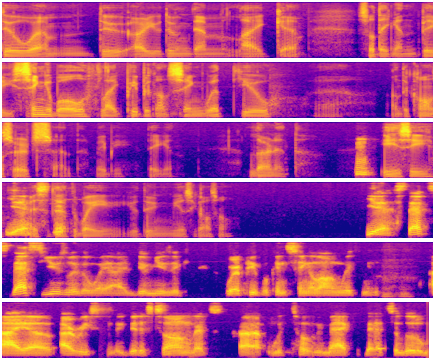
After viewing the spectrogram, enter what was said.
do um, do are you doing them like? Uh, so they can be singable like people can sing with you uh, on the concerts and maybe they can learn it mm. easy. Yeah, Is that yeah. the way you're doing music also? Yes, that's that's usually the way I do music where people can sing along with me. Mm -hmm. I uh I recently did a song that's uh with Toby Mac that's a little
